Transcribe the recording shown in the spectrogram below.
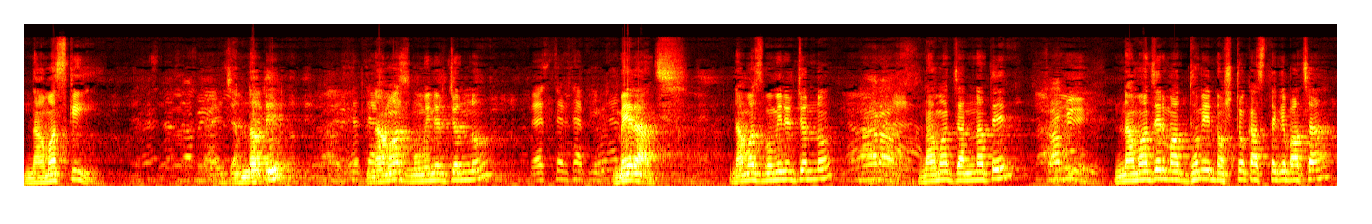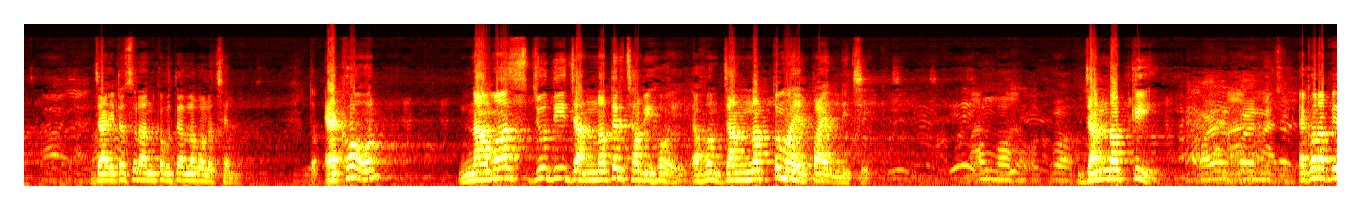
নামাজ কি? জান্নাতে। নামাজ মুমিনের জন্য। মেরাজ। নামাজ মুমিনের জন্য। নামাজ জান্নাতের। নামাজের মাধ্যমে নষ্ট কাজ থেকে বাঁচা। যা, এটা সুরান কবিতা আল্লাহ বলেছেন। তো এখন নামাজ যদি জান্নাতের ছাবি হয় এখন জান্নাত তো মায়ের পায়ের নিচে। জান্নাত কি? এখন আপনি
